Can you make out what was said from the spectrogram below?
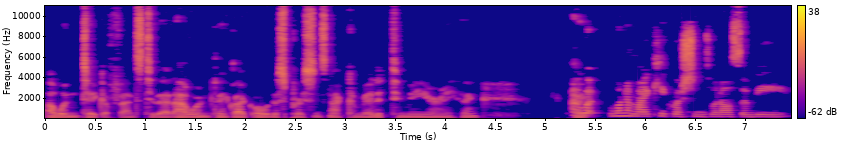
I wouldn't take offense to that. I wouldn't think like, oh, this person's not committed to me or anything. One of my key questions would also be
